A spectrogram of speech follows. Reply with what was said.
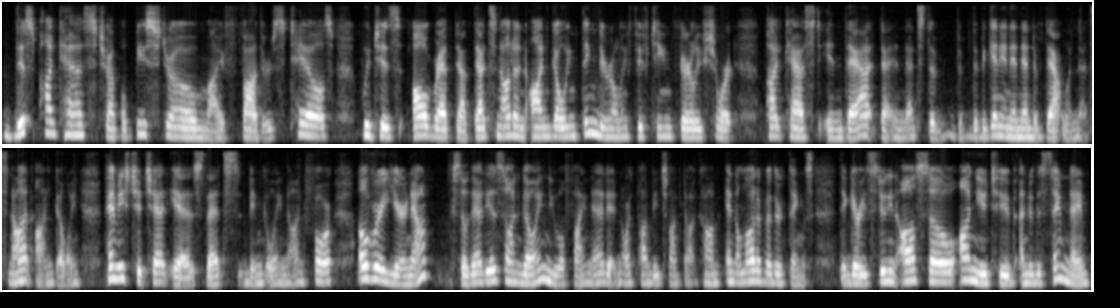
this podcast, Travel Bistro, My Father's Tales, which is all wrapped up. That's not an ongoing thing. There are only 15 fairly short podcasts in that, and that's the, the, beginning and end of that one. That's not ongoing. Pammy's Chit Chat is. That's been going on for over a year now. So that is ongoing. You will find that at northpalmbeachlife.com and a lot of other things that Gary's doing also on YouTube under the same name,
